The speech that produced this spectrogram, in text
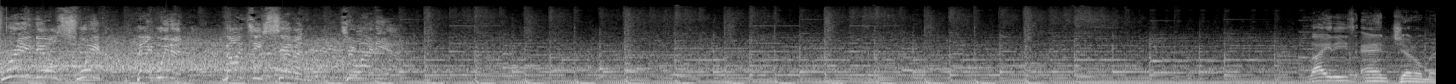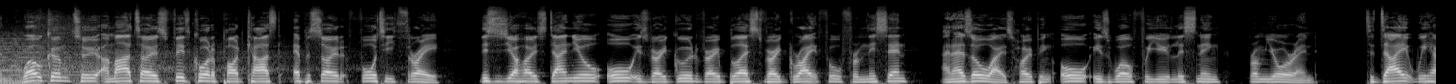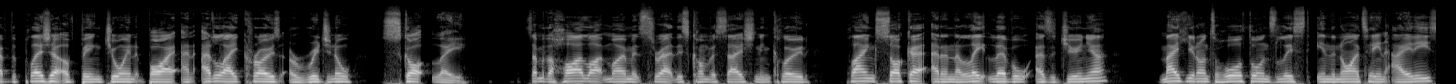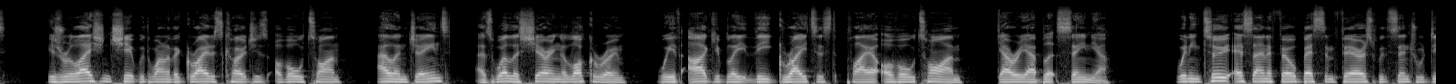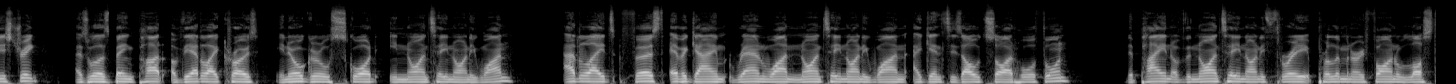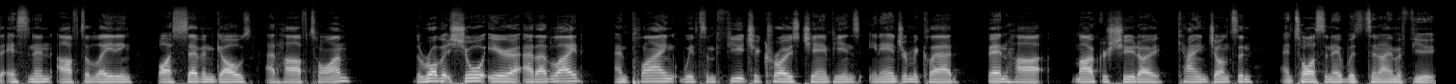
3 0 sweep. They win it 97 to 88. Ladies and gentlemen, welcome to Amato's fifth quarter podcast, episode 43. This is your host, Daniel. All is very good, very blessed, very grateful from this end. And as always, hoping all is well for you listening from your end. Today, we have the pleasure of being joined by an Adelaide Crows original, Scott Lee. Some of the highlight moments throughout this conversation include playing soccer at an elite level as a junior, making it onto Hawthorn's list in the 1980s, his relationship with one of the greatest coaches of all time, Allan Jeans, as well as sharing a locker room with arguably the greatest player of all time, Gary Ablett Sr. Winning two SANFL Best and Fairest with Central District, as well as being part of the Adelaide Crows inaugural squad in 1991. Adelaide's first ever game, round one, 1991, against his old side Hawthorn the pain of the 1993 preliminary final loss to Essendon after leading by seven goals at half time, the Robert Shaw era at Adelaide, and playing with some future Crows champions in Andrew McLeod, Ben Hart, Mark Ricciuto, Kane Johnson, and Tyson Edwards, to name a few.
